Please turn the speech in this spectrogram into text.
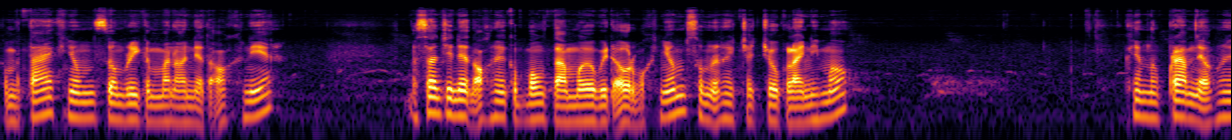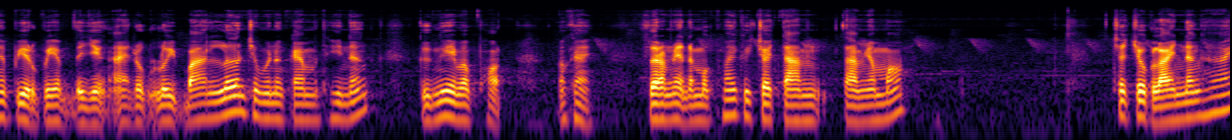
ក៏ប៉ុន្តែខ្ញុំសូម recommend ឲ្យអ្នកទាំងអស់គ្នា បើសិនជាអ្នកនរគ្នាកំពុងតាមមើលវីដេអូរបស់ខ្ញុំសូមអ្នកចុចចូលកន្លែងនេះមកខ្ញុំនឹងប្រាប់អ្នកនរគ្នាពីរបៀបដែលយើងអាចរកលុយបានលឿនជាមួយនឹងកម្មវិធីហ្នឹងគឺងាយបំផុតអូខេសម្រាប់អ្នកដែលមកថ្មីគឺចុចតាមតាមខ្ញុំមកចុចចូលកន្លែងហ្នឹងហើយ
